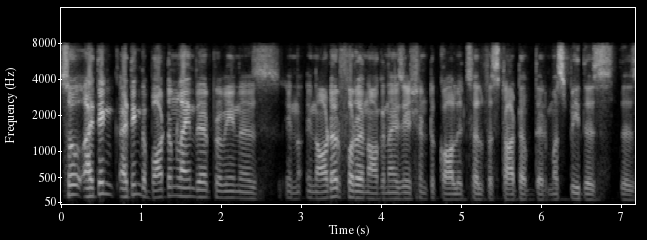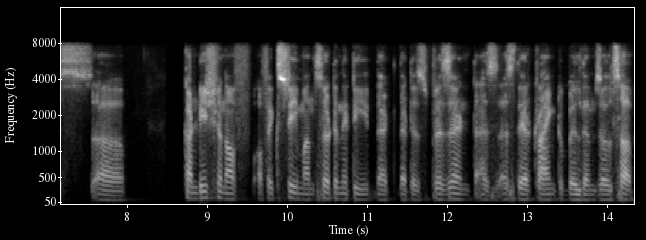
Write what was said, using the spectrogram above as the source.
So I think I think the bottom line there, Praveen, is in in order for an organization to call itself a startup, there must be this this uh, condition of of extreme uncertainty that that is present as as they're trying to build themselves up.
